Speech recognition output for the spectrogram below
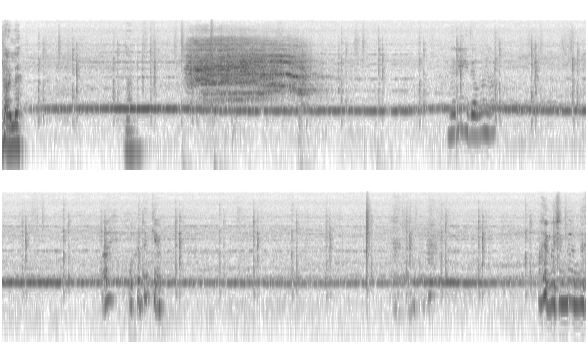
İlerle. İlerle. Nereye gidiyor o? Ay o kadın kim? Ay başım döndü.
